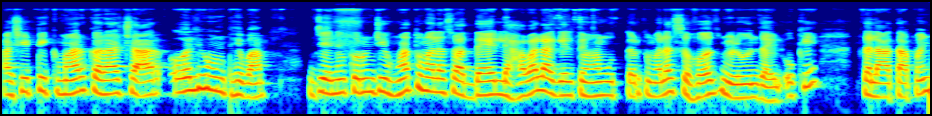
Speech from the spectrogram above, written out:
अशी टिकमार करा. चार अ लिहून ठेवा. जेणेकरून जेव्हा तुम्हाला स्वाध्याय लिहावा लागेल तेव्हा उत्तर तुम्हाला सहज मिळून जाईल. ओके? चला आता आपण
